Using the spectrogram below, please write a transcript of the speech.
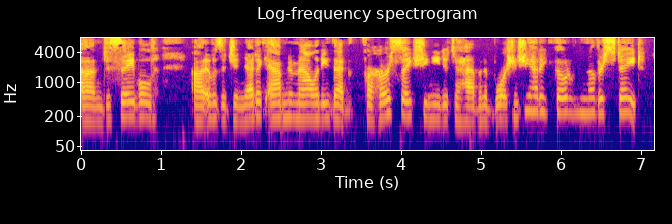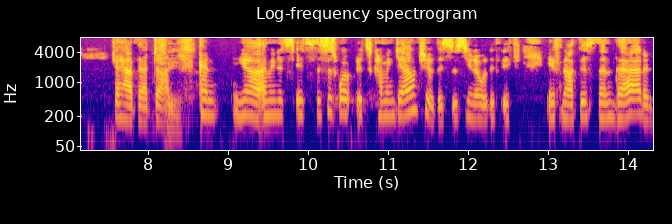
um, disabled. Uh, it was a genetic abnormality that, for her sake, she needed to have an abortion. She had to go to another state to have that done. Jeez. And yeah, I mean, it's it's this is what it's coming down to. This is you know, if if, if not this, then that. And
